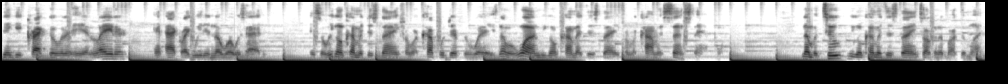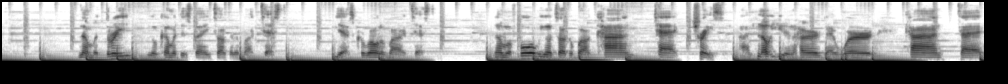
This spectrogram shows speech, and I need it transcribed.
then get cracked over the head later and act like we didn't know what was happening. And so we're gonna come at this thing from a couple different ways. Number one, we're gonna come at this thing from a common sense standpoint. Number two, we're gonna come at this thing talking about the money. Number three, we're gonna come at this thing talking about testing. Yes, coronavirus testing. Number four, we're gonna talk about contact tracing. I know you didn't heard that word, contact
